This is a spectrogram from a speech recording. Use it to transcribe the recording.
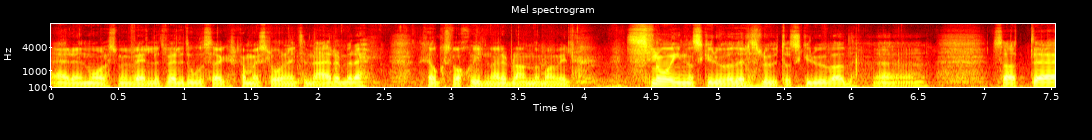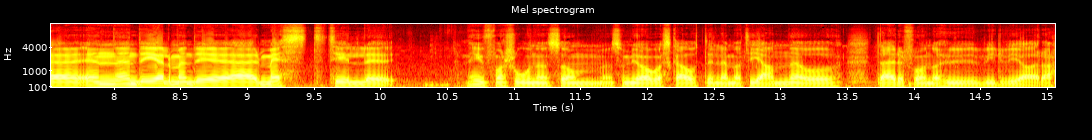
är det en mål som är väldigt, väldigt osäker så kan man slå den lite närmre. Det kan också vara skillnad ibland om man vill slå in och skruvad eller slå utåtskruvad. skruvad. Så att eh, en, en del, men det är mest till eh, informationen som, som jag och scouten lämnar till Janne och därifrån då, hur vill vi göra?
